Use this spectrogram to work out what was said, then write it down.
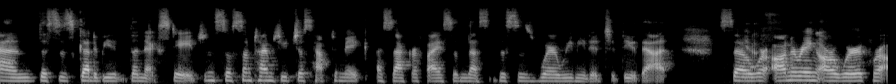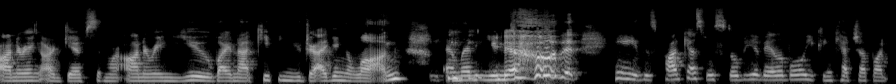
and this is got to be the next stage. And so sometimes you just have to make a sacrifice, and that's, this is where we needed to do that. So yes. we're honoring our work, we're honoring our gifts, and we're honoring you by not keeping you dragging along and letting you know that, hey, this podcast will still be available. You can catch up on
